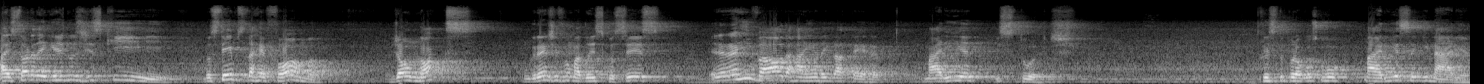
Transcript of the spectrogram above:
A história da igreja nos diz que nos tempos da reforma, John Knox, um grande reformador escocês, ele era rival da rainha da Inglaterra, Maria Stuart. Conhecido por alguns como Maria Sanguinária,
